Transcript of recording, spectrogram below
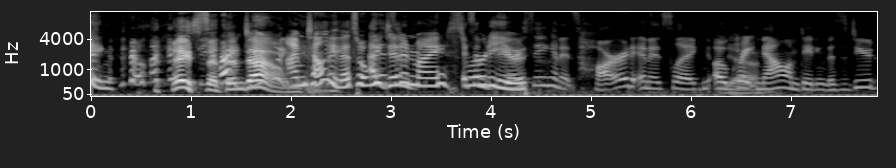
saying. they're like, Hey, "Do sit right, them down." like- I'm telling you, that's what And we did em- in my it's sorority youth. embarrassing and it's hard and it's like oh Yeah. great now i'm dating this dude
